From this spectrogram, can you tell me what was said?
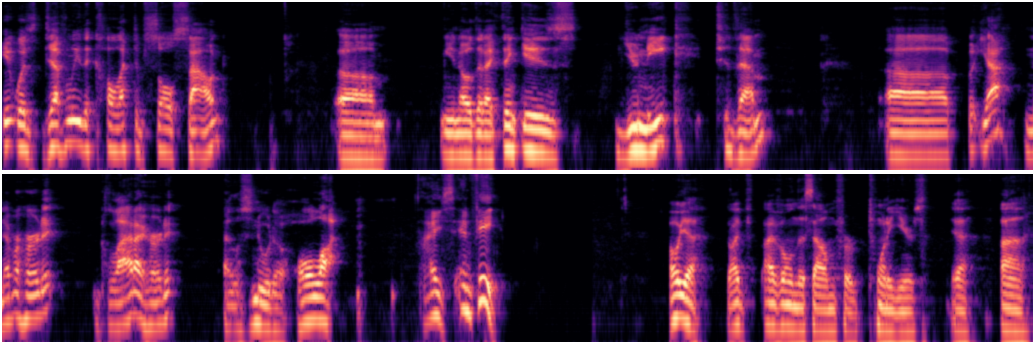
it was definitely the collective soul sound. Um, you know that I think is unique to them. Uh, but yeah, never heard it. Glad I heard it. I listened to it a whole lot. Nice. And Fee. oh yeah i've i've owned this album for 20 years yeah uh that,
